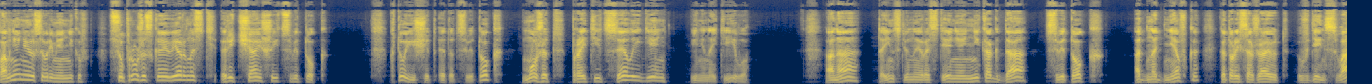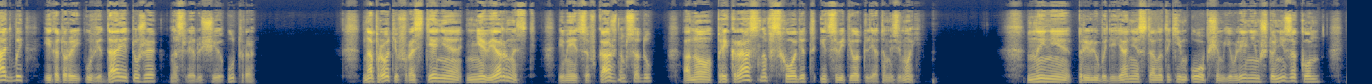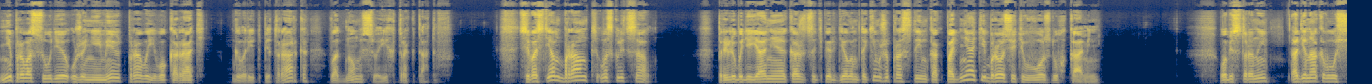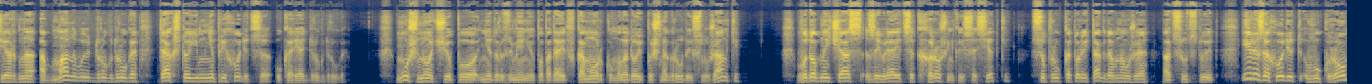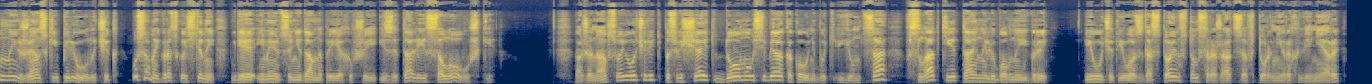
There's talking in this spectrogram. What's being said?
По мнению современников, супружеская верность — редчайший цветок. Кто ищет этот цветок, может пройти целый день и не найти его. Она, таинственное растение, никогда цветок однодневка, который сажают в день свадьбы и который увядает уже на следующее утро. Напротив, растение неверность имеется в каждом саду. Оно прекрасно всходит и цветет летом и зимой. Ныне прелюбодеяние стало таким общим явлением, что ни закон, ни правосудие уже не имеют права его карать, говорит Петрарка в одном из своих трактатов. Себастьян Брандт восклицал. Прелюбодеяние кажется теперь делом таким же простым, как поднять и бросить в воздух камень. Обе стороны одинаково усердно обманывают друг друга, так что им не приходится укорять друг друга. Муж ночью по недоразумению попадает в коморку молодой пышногрудой служанки, в удобный час заявляется к хорошенькой соседке, супруг которой так давно уже отсутствует, или заходит в укромный женский переулочек у самой городской стены, где имеются недавно приехавшие из Италии соловушки а жена, в свою очередь, посвящает дома у себя какого-нибудь юнца в сладкие тайны любовной игры и учит его с достоинством сражаться в турнирах Венеры,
